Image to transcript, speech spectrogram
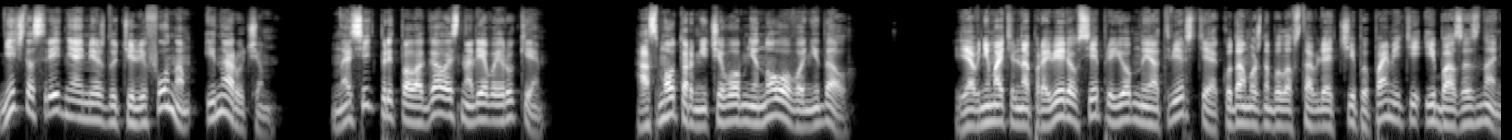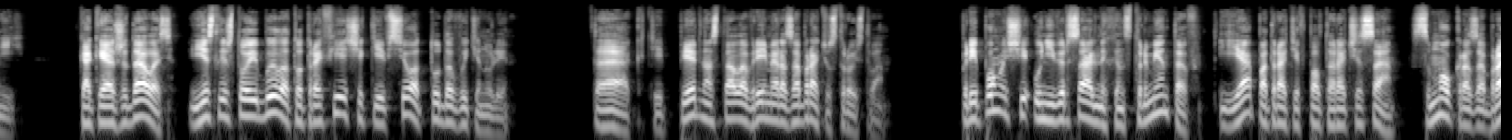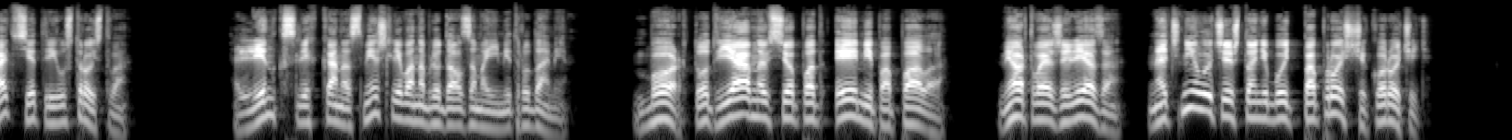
Нечто среднее между телефоном и наручем. Носить предполагалось на левой руке. Осмотр ничего мне нового не дал. Я внимательно проверил все приемные отверстия, куда можно было вставлять чипы памяти и базы знаний. Как и ожидалось, если что и было, то трофейщики все оттуда вытянули. Так, теперь настало время разобрать устройство. При помощи универсальных инструментов я, потратив полтора часа, смог разобрать все три устройства. Линк слегка насмешливо наблюдал за моими трудами. «Бор, тут явно все под Эми попало. Мертвое железо. Начни лучше что-нибудь попроще курочить».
